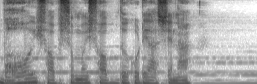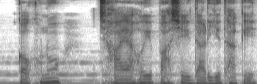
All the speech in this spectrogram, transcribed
ভয় সবসময় শব্দ করে আসে না। কখনো ছায়া হয়ে পাশেই দাঁড়িয়ে থাকে।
